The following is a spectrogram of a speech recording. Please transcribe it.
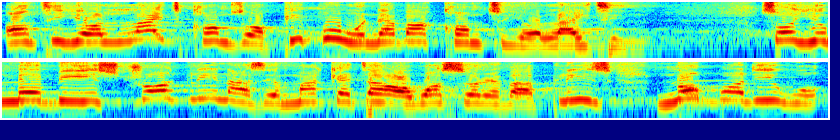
Until your light comes up, people will never come to your lighting. So you may be struggling as a marketer or whatsoever. Please, nobody will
